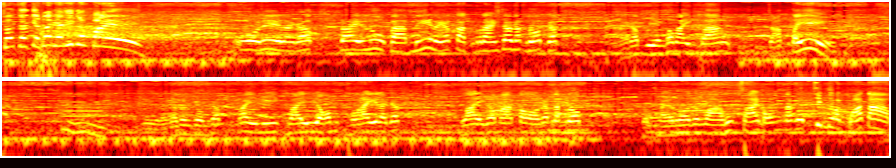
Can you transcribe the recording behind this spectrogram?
โชคชัยเก็บได้แค่นี้ลงไป โอ้นี่แหละครับได้ลูกแบบนี้เลยครับตัดแรงเจ้านักรบครับนะครับเวียงเข้ามาอีกครั้งจับตี ครับท่านผู้ชมครับไม่มีใครยอมใครแล้วครับไล่เข้ามาต่อครับนักรบสมชายรอจังหวะฮุกซ้ายของนักรบจิ้มด้วยหมัดขวาตาม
